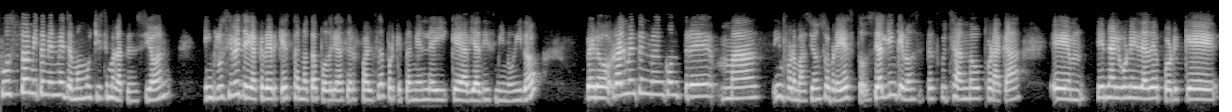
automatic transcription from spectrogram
justo a mí también me llamó muchísimo la atención. Inclusive llegué a creer que esta nota podría ser falsa porque también leí que había disminuido, pero realmente no encontré más información sobre esto. Si alguien que nos está escuchando por acá eh, tiene alguna idea de por qué,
